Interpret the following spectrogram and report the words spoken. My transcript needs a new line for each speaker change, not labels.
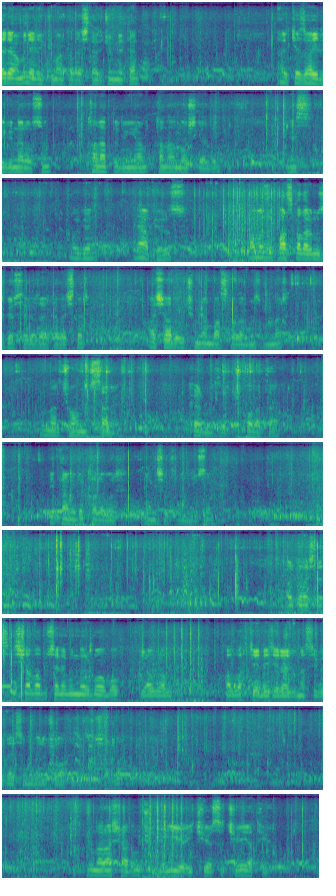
Selamün aleyküm arkadaşlar cümleten. Herkese hayırlı günler olsun. Kanatlı Dünyam kanalına hoş geldiniz. Bugün ne yapıyoruz? Damızlık baskalarımızı gösteriyoruz arkadaşlar. Aşağıda uçmayan baskalarımız bunlar. Bunlar çoğunluk sarı, kırmızı, çikolata. Bir tane de kara var yanlış hatırlamıyorsam. Arkadaşlar inşallah bu sene bunları bol bol yavru alıp Allah Celle Celaluhu nasip ederse bunları çoğaltacağız inşallah. Bunlar aşağıda uçmuyor, yiyor, içiyor, sıçıyor, yatıyor.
